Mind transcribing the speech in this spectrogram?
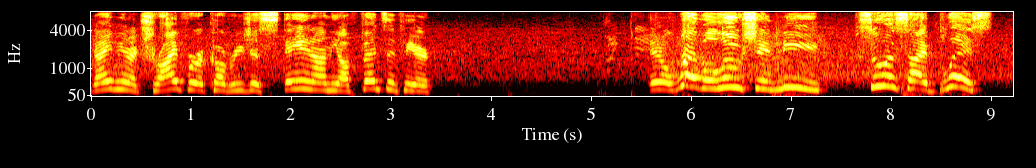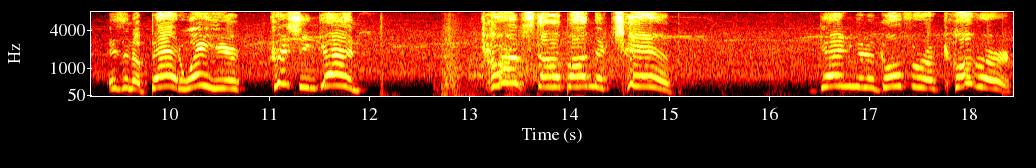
Not even going to try for a cover. He's just staying on the offensive here. And a revolution knee. Suicide Bliss is in a bad way here. Christian Gen. Curb stomp on the champ. Gen gonna go for a cover.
